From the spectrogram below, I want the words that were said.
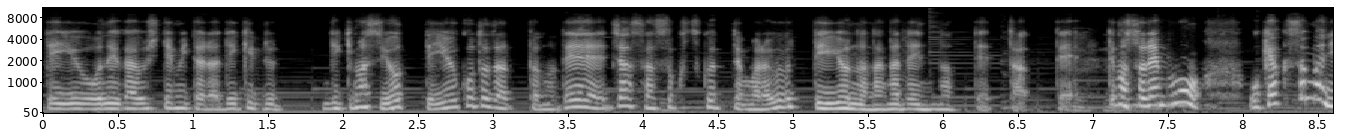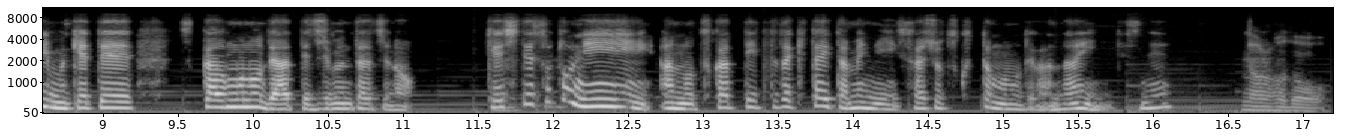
ていうお願いをしてみたらできる、できますよっていうことだったので、じゃあ早速作ってもらうっていうような流れになってったって。でもそれもお客様に向けて使うものであって自分たちの。決して外にあの使っていただきたいために最初作ったものではないんですね。なるほど。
